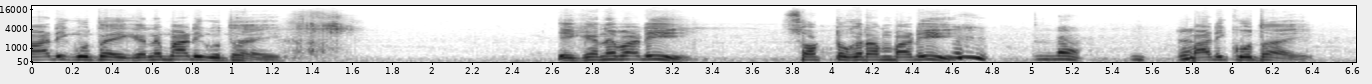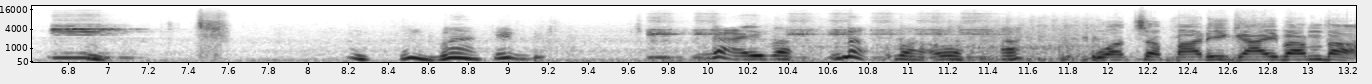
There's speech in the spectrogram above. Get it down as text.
বাড়ি কোথায়? এখানে বাড়ি কোথায়? এখানে বাড়ি? চট্টগ্রাম বাড়ি? বাড়ি কোথায়? ও আচ্ছা বাড়ি গাইবান্ধা।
